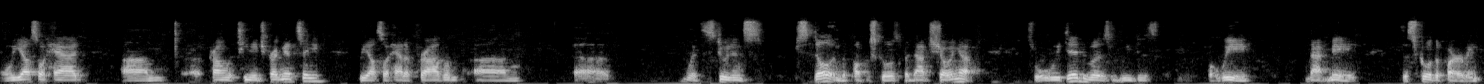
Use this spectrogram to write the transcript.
And we also had um, a problem with teenage pregnancy. We also had a problem um, uh, with students still in the public schools but not showing up. So what we did was we just, well, we, not me, the school department,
